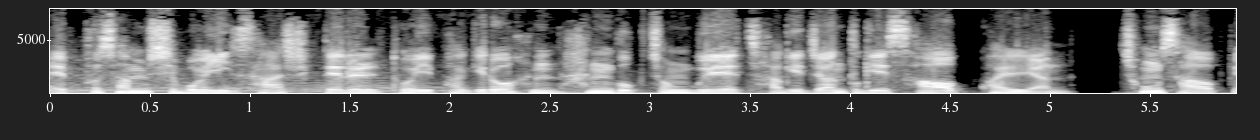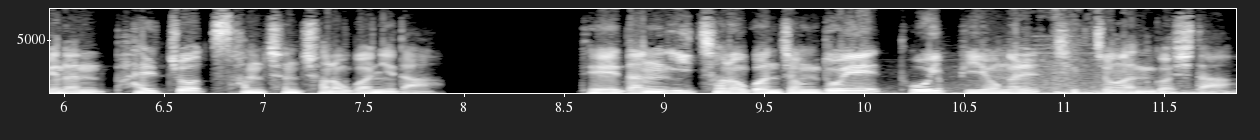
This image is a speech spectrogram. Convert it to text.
F-35E 40대를 도입하기로 한 한국 정부의 자기 전투기 사업 관련 총 사업비는 8조 3천천억 원이다. 대당 2천억 원 정도의 도입 비용을 책정한 것이다.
